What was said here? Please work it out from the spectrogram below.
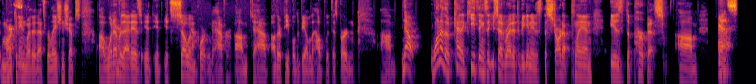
marketing, yes. whether that's relationships, uh, whatever yeah. that is, it, it it's so important to have um, to have other people to be able to help with this burden. Um, now, one of the kind of key things that you said right at the beginning is the startup plan is the purpose. Um, yes,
